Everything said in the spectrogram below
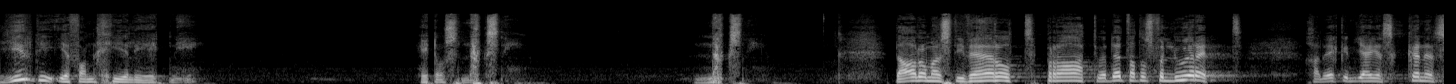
hierdie evangelie het nie, het ons niks nie. Niks nie. Daarom as die wêreld praat oor dit wat ons verloor het, gaan ek en jy as kinders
